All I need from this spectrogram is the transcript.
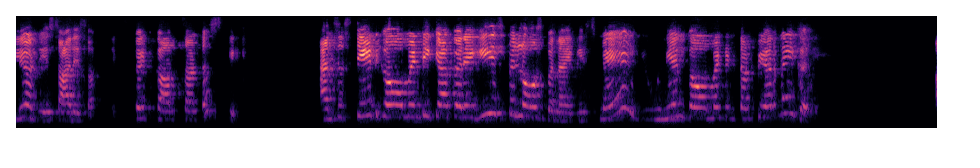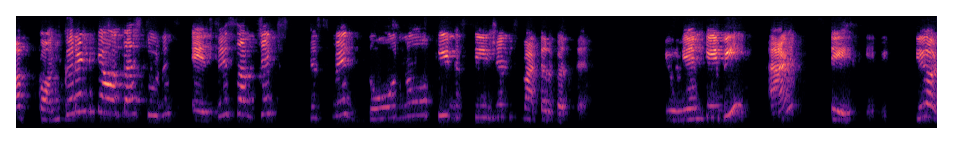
क्लियर ये सारे subject state comes under state and state government ही क्या करेगी? इस पे लॉज बनाएगी। इसमें यूनियन गवर्नमेंट इंटरफेयर नहीं करेगी। अब कॉन्करेंट क्या होता है स्टूडेंट्स ऐसे सब्जेक्ट्स जिसमें दोनों की डिसीज़न मैटर करते हैं। यूनियन के भी एंड स्टेट के भी। क्लियर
